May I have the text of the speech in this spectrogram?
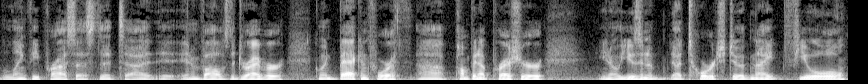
lengthy process that uh, it, it involves the driver going back and forth uh, pumping up pressure you know using a, a torch to ignite fuel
